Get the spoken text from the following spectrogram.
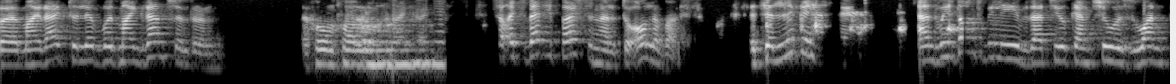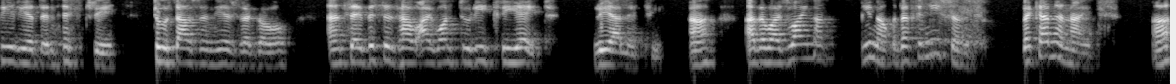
uh, my right to live with my grandchildren, whom, whom I, I, so it's very personal to all of us. It's a living thing. and we don't believe that you can choose one period in history 2,000 years ago and say, this is how I want to recreate reality. Uh? Otherwise, why not, you know, the Phoenicians, the Canaanites, uh?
